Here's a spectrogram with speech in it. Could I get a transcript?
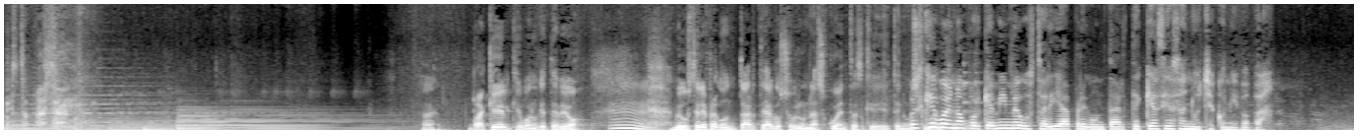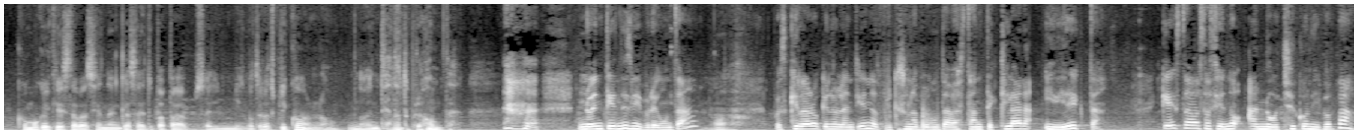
¿Qué está pasando? Ah, Raquel, qué bueno que te veo. Me gustaría preguntarte algo sobre unas cuentas que tenemos Pues que qué manejar. bueno, porque a mí me gustaría preguntarte, ¿qué hacías anoche con mi papá? ¿Cómo que qué estaba haciendo en casa de tu papá? Pues él mismo te lo explicó, ¿no? No entiendo tu pregunta. ¿No entiendes mi pregunta? No. Pues qué raro que no la entiendas, porque es una pregunta bastante clara y directa. ¿Qué estabas haciendo anoche con mi papá?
